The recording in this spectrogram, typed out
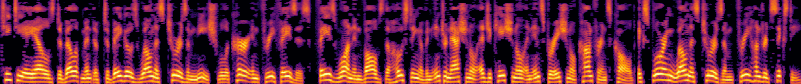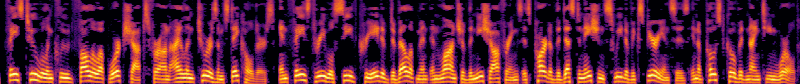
TTAL's development of Tobago's wellness tourism niche will occur in three phases. Phase 1 involves the hosting of an international educational and inspirational conference called Exploring Wellness Tourism 360. Phase 2 will include follow up workshops for on island tourism stakeholders, and Phase 3 will see the creative development and launch of the niche offerings as part of the destination suite of experiences in a post COVID 19 world.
